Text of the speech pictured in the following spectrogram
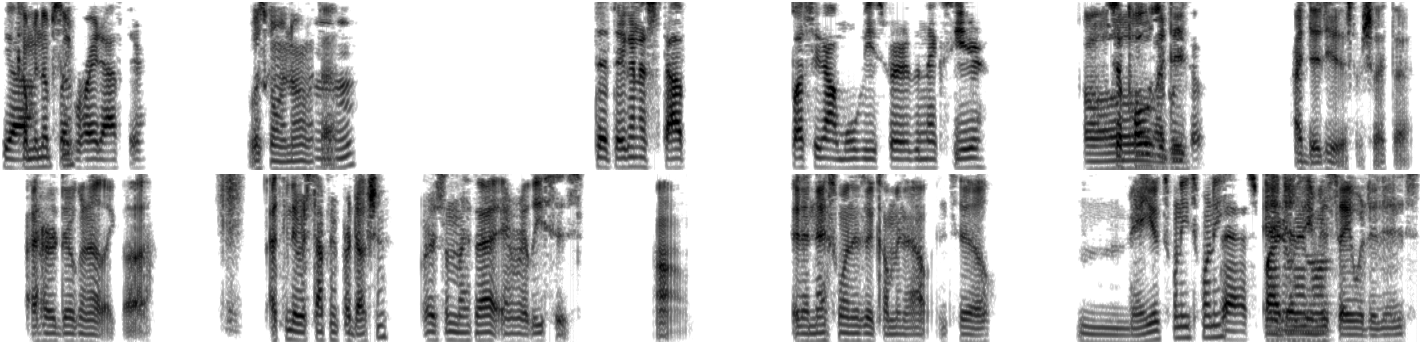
Yeah, Coming up soon? like right after. What's going on with that? Mhm. That they're gonna stop busting out movies for the next year. Oh, Supposedly, I did. I did hear some shit like that. I heard they're gonna like, uh, I think they were stopping production or something like that and releases. Um, and the next one isn't coming out until May of 2020. That And it doesn't even say what it is.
